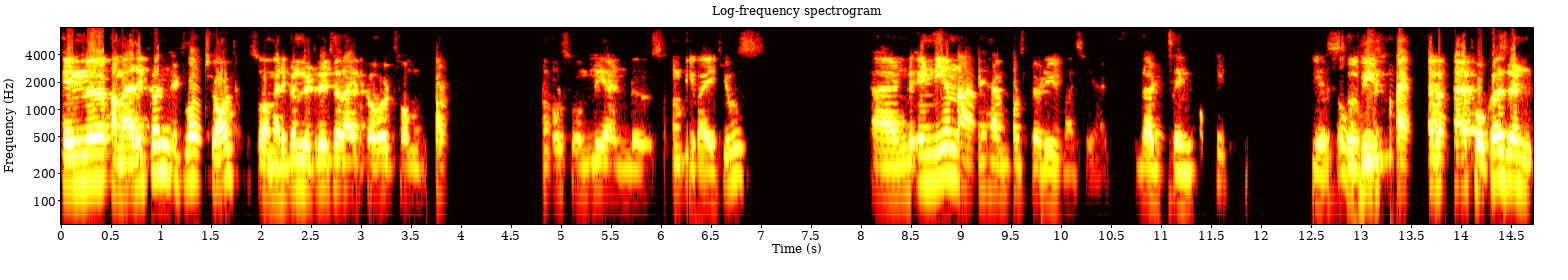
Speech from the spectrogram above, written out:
in uh, American, it was short. So American literature, I covered from notes only and uh, some PYQs. And Indian, I have not studied much yet. That's the thing. Okay. Yes. So these I have, I have focused and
